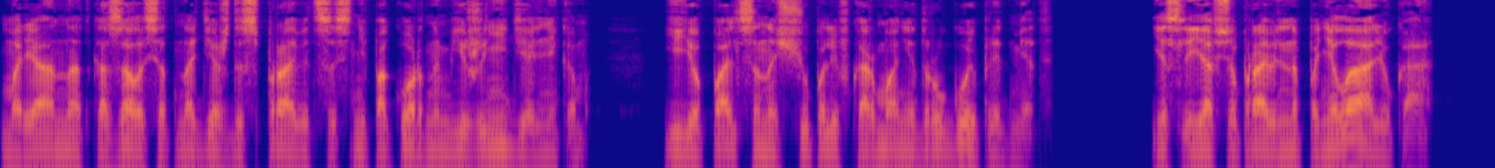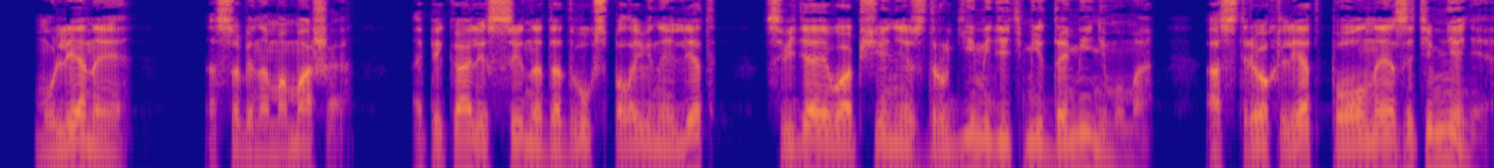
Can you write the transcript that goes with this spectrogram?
Марианна отказалась от надежды справиться с непокорным еженедельником. Ее пальцы нащупали в кармане другой предмет. Если я все правильно поняла, Люка, мулены, особенно мамаша, опекали сына до двух с половиной лет, сведя его общение с другими детьми до минимума, а с трех лет полное затемнение.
